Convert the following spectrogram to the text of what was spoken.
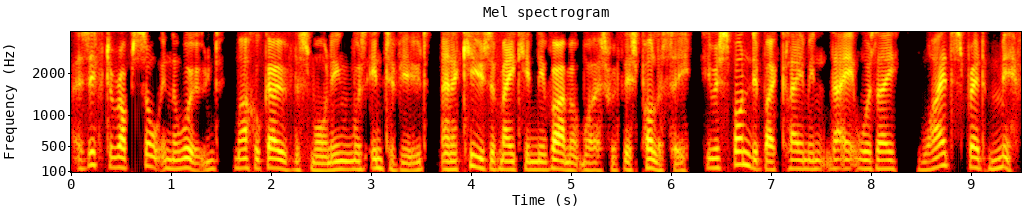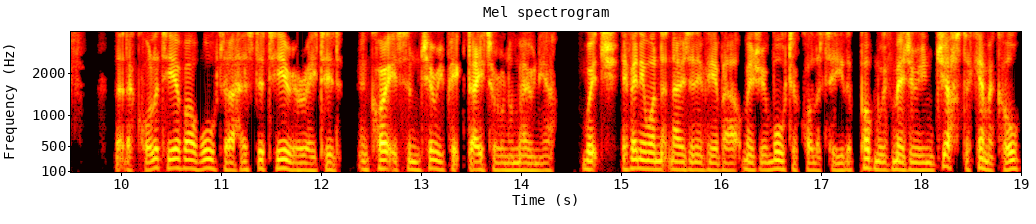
As if to rub salt in the wound, Michael Gove this morning was interviewed and accused of making the environment worse with this policy. He responded by claiming that it was a widespread myth that the quality of our water has deteriorated and quoted some cherry picked data on ammonia. Which, if anyone that knows anything about measuring water quality, the problem with measuring just a chemical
